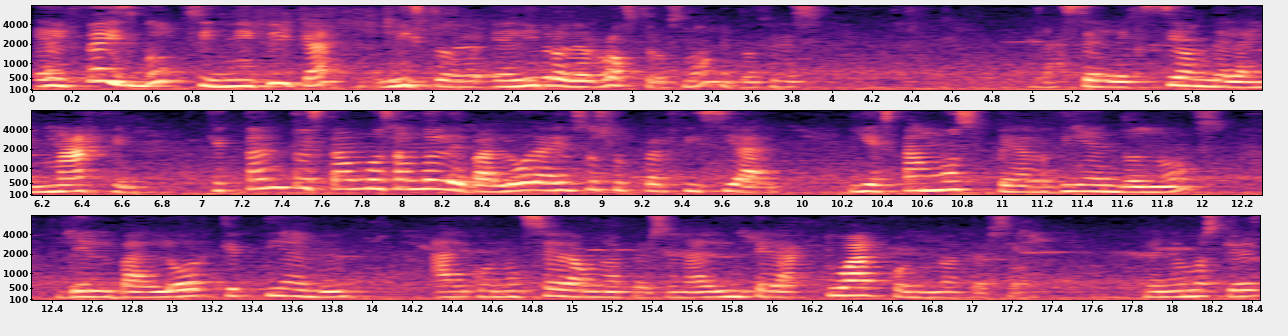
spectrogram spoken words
El Facebook significa listo, el libro de rostros, ¿no? Entonces, la selección de la imagen, que tanto estamos dándole valor a eso superficial y estamos perdiéndonos del valor que tienen al conocer a una persona, al interactuar con una persona. Tenemos que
